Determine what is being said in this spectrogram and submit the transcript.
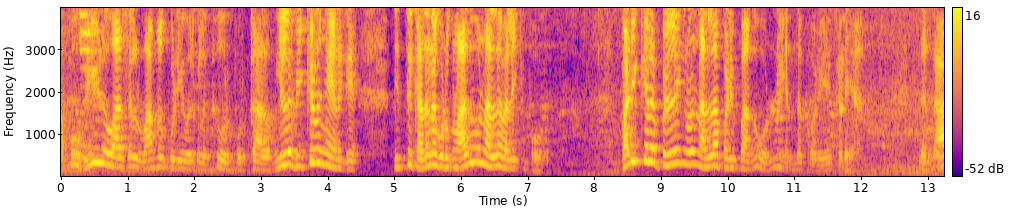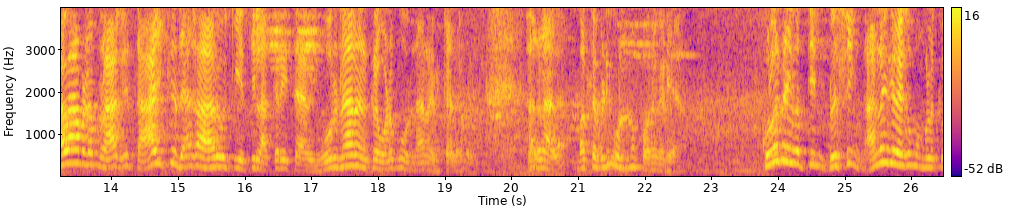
அப்போது வீடு வாசல் வாங்கக்கூடியவர்களுக்கு ஒரு பொற்காலம். இல்லை விற்கணுங்க எனக்கு. விற்று கடனை கொடுக்கணும். அதுவும் நல்ல விலைக்கு போகும். படிக்கிற பிள்ளைங்களும் நல்லா படிப்பாங்க. ஒன்றும் எந்த குறையும் கிடையாது. இந்த நாலாம் இடம் ராகு தாய்க்கு தேக ஆரோக்கியத்தில் அக்கறை தேவை. ஒரு நேரம் இருக்கிற உடம்பு ஒரு நேரம் இருக்காது அவங்களுக்கு. அதனால் மற்றபடி ஒன்றும் குறை கிடையாது. குலதெய்வத்தின் பிளெஸ்ஸிங் அனுகிரகம் உங்களுக்கு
